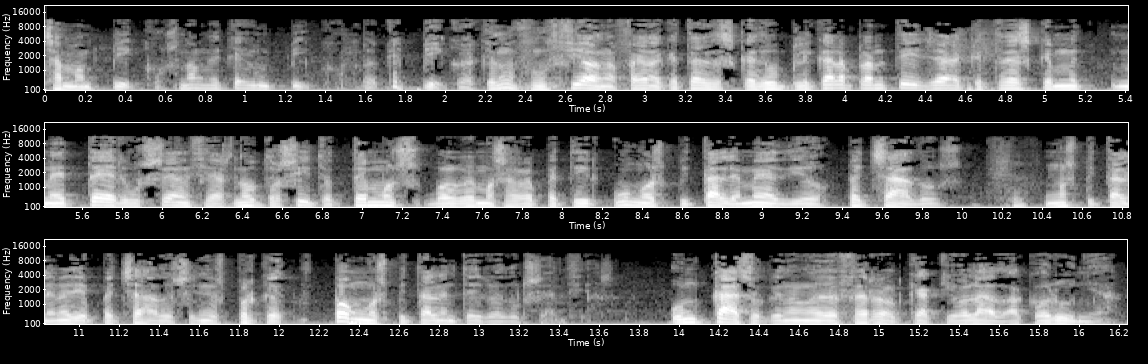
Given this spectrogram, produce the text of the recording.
chaman picos non? é que hai un pico, pero que pico? é que non funciona fai, que tedes que duplicar a plantilla que tedes que meter urxencias noutro sitio temos, volvemos a repetir, un hospital e medio pechados, un hospital e medio pechados, señores, porque pon un hospital inteiro de urgencias. Un caso que non é de Ferrol, que aquí ao lado, a Coruña,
